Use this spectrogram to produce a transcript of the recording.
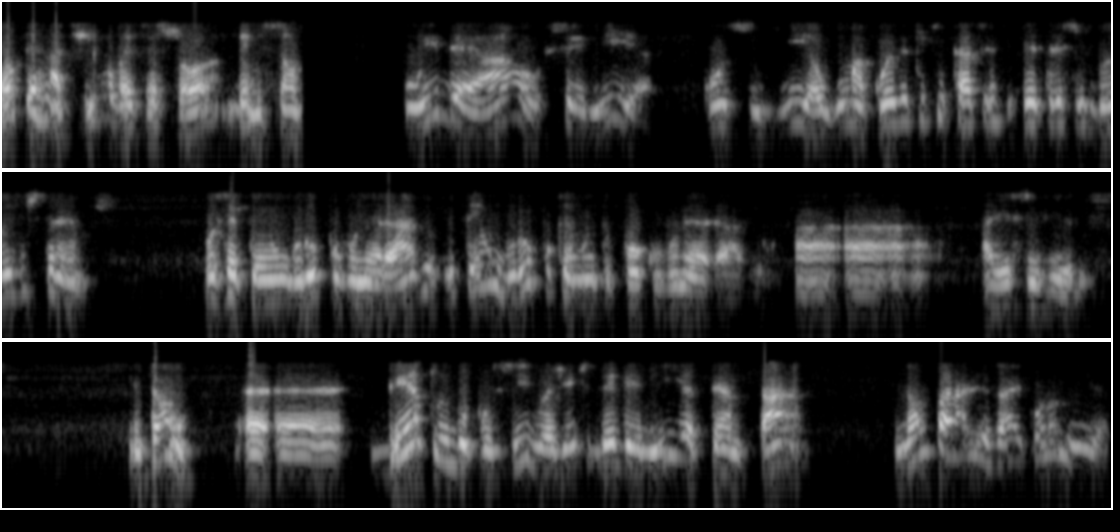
A alternativa vai ser só demissão. O ideal seria conseguir alguma coisa que ficasse entre esses dois extremos você tem um grupo vulnerável e tem um grupo que é muito pouco vulnerável a, a, a esse vírus. Então, é, é, dentro do possível, a gente deveria tentar não paralisar a economia,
